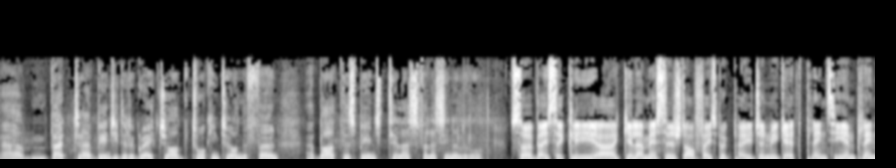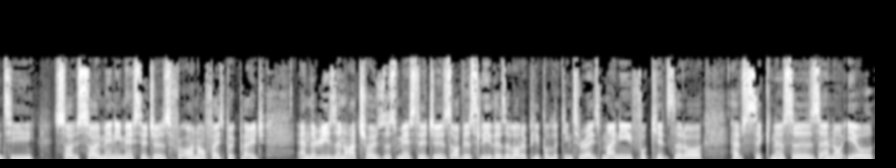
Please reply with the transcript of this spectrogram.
Um, but uh, Benji did a great job talking to her on the phone about this. Benji, tell us, fill us in a little. So basically, uh, Gila messaged our Facebook page and we get plenty and plenty, so, so many messages for, on our Facebook page. And the reason I chose this message is obviously there's a lot of people looking to raise money for kids that are, have sicknesses and are ill.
